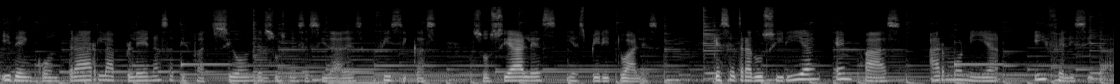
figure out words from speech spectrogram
y de encontrar la plena satisfacción de sus necesidades físicas, sociales y espirituales, que se traducirían en paz, armonía y felicidad.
